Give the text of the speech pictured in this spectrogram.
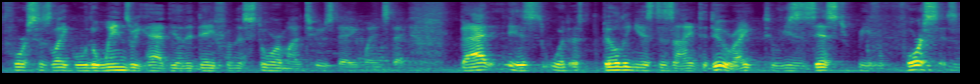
forces like the winds we had the other day from the storm on Tuesday, Wednesday. That is what a building is designed to do, right? To resist forces.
